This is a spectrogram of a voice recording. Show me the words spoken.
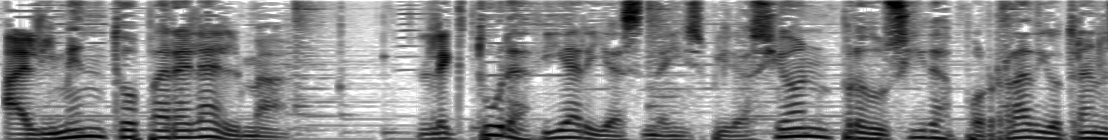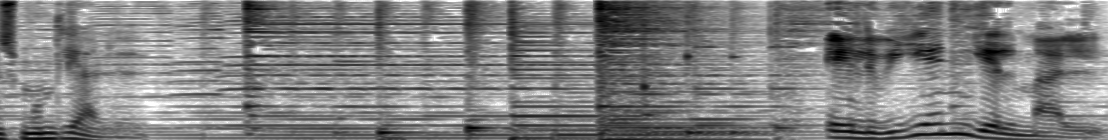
Alimento para el alma. Lecturas diarias de inspiración producidas por Radio Transmundial. El bien y el mal.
